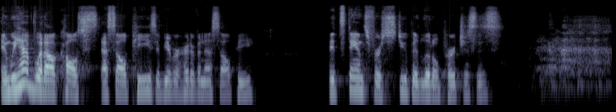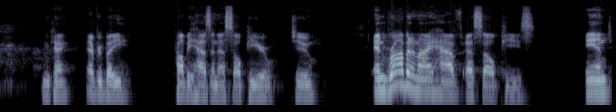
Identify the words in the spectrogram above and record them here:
And we have what I'll call SLPs. Have you ever heard of an SLP? It stands for stupid little purchases. Okay? Everybody probably has an SLP or two. And Robin and I have SLPs. And,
